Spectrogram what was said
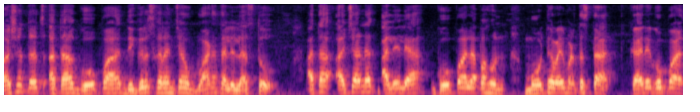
अशातच आता गोपाळ दिग्रसकरांच्या वाढत आलेला असतो. आता अचानक आलेल्या गोपाळला पाहून मोठ्या बाई म्हणत असतात काय रे गोपाळ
